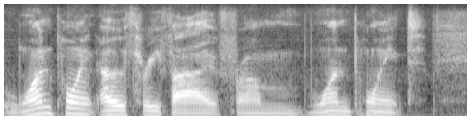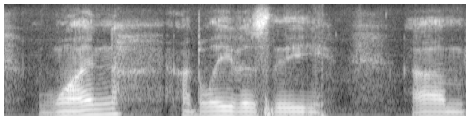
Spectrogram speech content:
1.035 from 1.1 I believe, is the um,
